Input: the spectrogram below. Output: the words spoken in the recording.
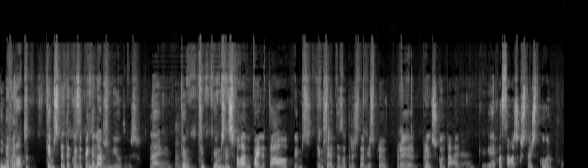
E na verdade tu, temos tanta coisa para enganar os miúdos não é? Uhum. Tem, tipo, podemos lhes falar do Pai Natal, temos, temos tantas outras histórias para, para, para lhes contar que, em relação às questões de corpo.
